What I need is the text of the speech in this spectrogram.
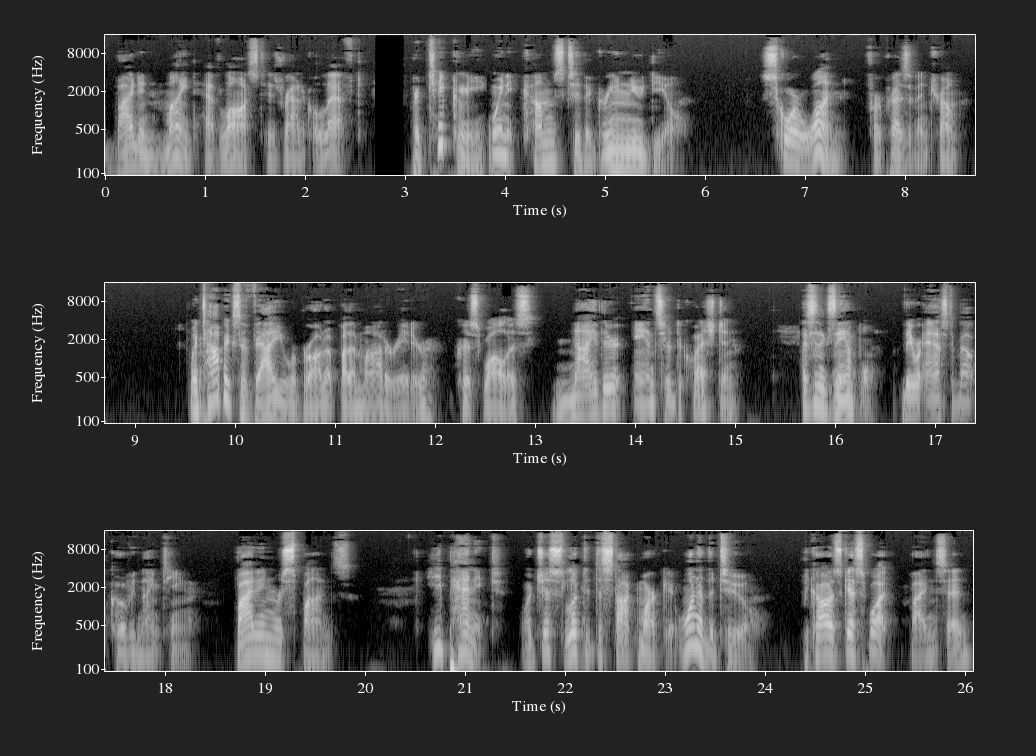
Biden might have lost his radical left, particularly when it comes to the Green New Deal. Score one for President Trump. When topics of value were brought up by the moderator, Chris Wallace, neither answered the question. As an example, they were asked about COVID 19. Biden responds, He panicked or just looked at the stock market, one of the two. Because guess what? Biden said.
